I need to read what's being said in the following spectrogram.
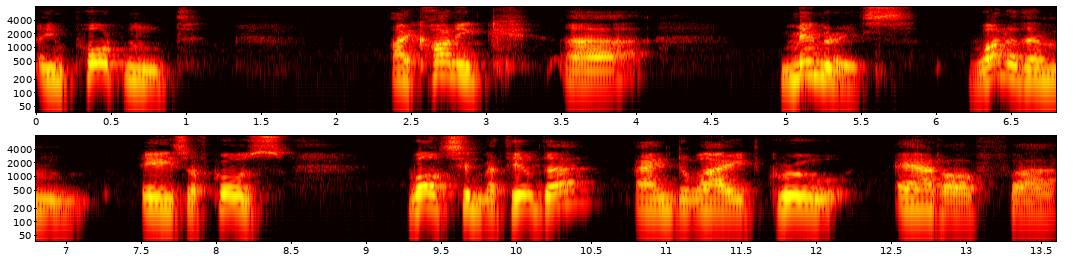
important, iconic uh, memories. One of them is, of course, Waltzing Matilda and the way it grew out of uh,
